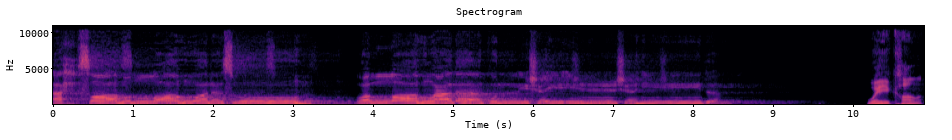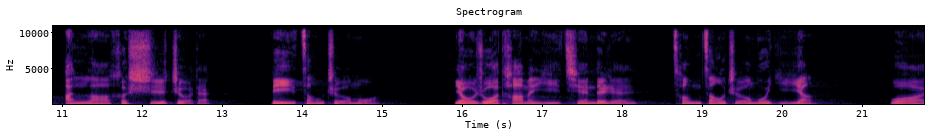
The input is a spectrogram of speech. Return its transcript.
أحصاه الله ونسوه. والله على كل شيء شهيد. 违抗安拉和使者的，必遭折磨，有若他们以前的人曾遭折磨一样。我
